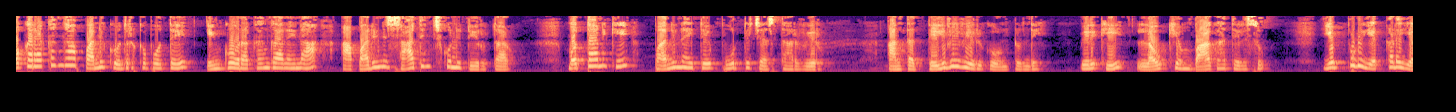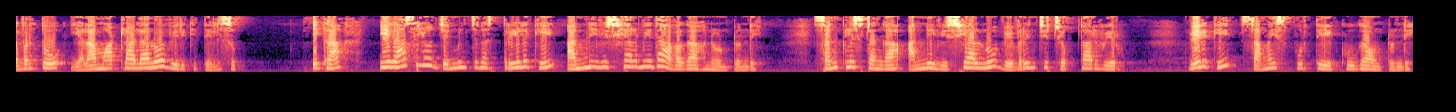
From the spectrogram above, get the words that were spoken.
ఒక రకంగా పని కుదరకపోతే ఇంకో రకంగానైనా ఆ పనిని సాధించుకుని తీరుతారు. మొత్తానికి పనినైతే పూర్తి చేస్తారు వీరు. అంత తెలివి వీరికి ఉంటుంది. వీరికి లౌక్యం బాగా తెలుసు. ఎప్పుడు ఎక్కడ ఎవరితో ఎలా మాట్లాడాలో వీరికి తెలుసు. ఇక ఈ రాశిలో జన్మించిన స్త్రీలకి అన్ని విషయాల మీద అవగాహన ఉంటుంది. సంక్లిష్టంగా అన్ని విషయాలను వివరించి చెప్తారు వీరు. వీరికి సమయస్ఫూర్తి ఎక్కువగా ఉంటుంది.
